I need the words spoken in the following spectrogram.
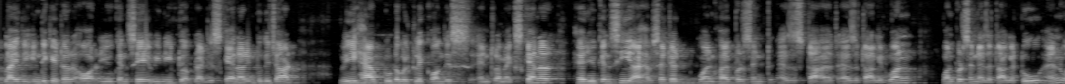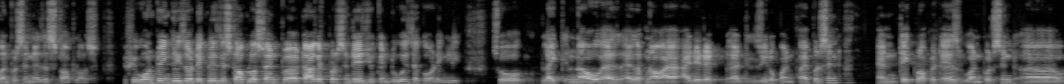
apply the indicator or you can say we need to apply the scanner into the chart we have to double click on this Intramax scanner. Here you can see I have set it 0.5 percent as a as a target 1 1 percent as a target 2 and 1 percent as a stop loss. If you want to increase or decrease the stop loss and uh, target percentage you can do it accordingly. So like now as, as of now I, I did it at 0.5 percent and take profit as 1 percent uh,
